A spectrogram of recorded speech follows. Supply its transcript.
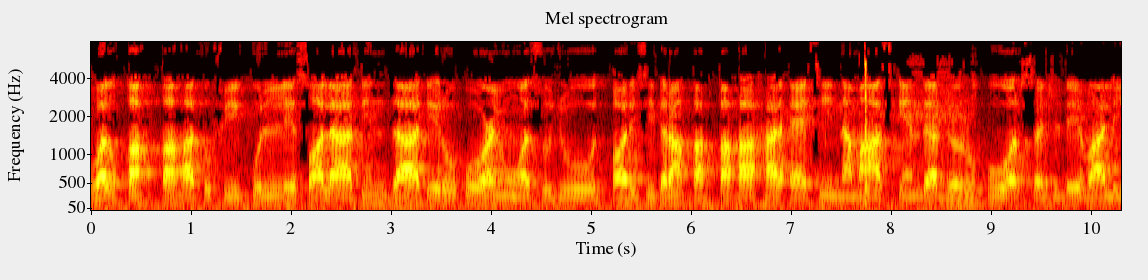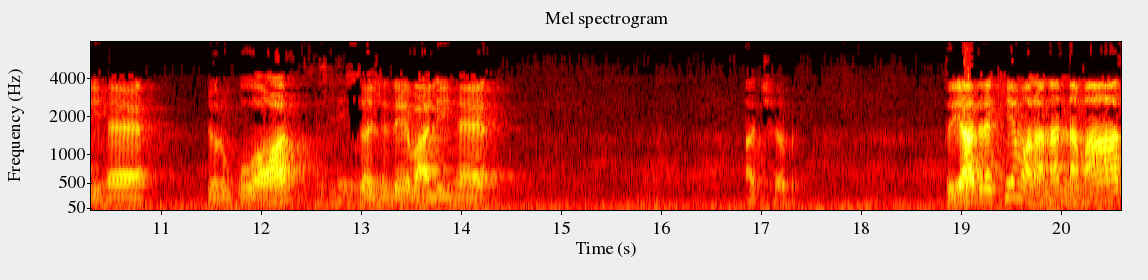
والقهقه في كل صلاه ذات ركوع وسجود۔ اور اسی طرح قهقه ہر ایسی نماز کے اندر جو رکوع اور سجدے والی ہے۔ جو رکوع اور سجدے والی ہے۔ اچھا بھائی۔ تو یاد رکھیے مولانا نماز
